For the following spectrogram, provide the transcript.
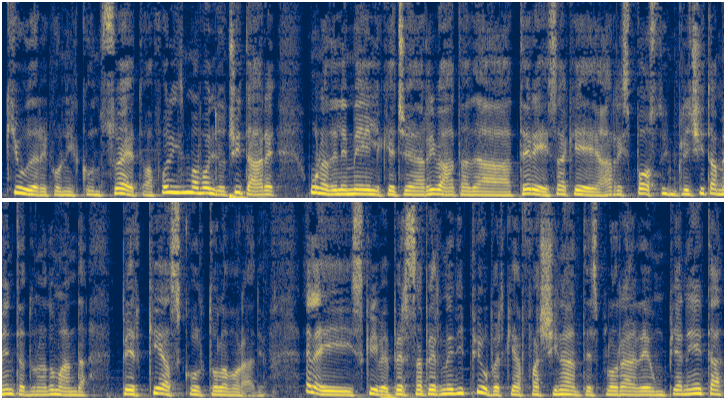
chiudere con il consueto aforisma voglio citare una delle mail che ci è arrivata da Teresa che ha risposto implicitamente ad una domanda perché ascolto Lavoradio e lei scrive per saperne di più perché è affascinante esplorare un pianeta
